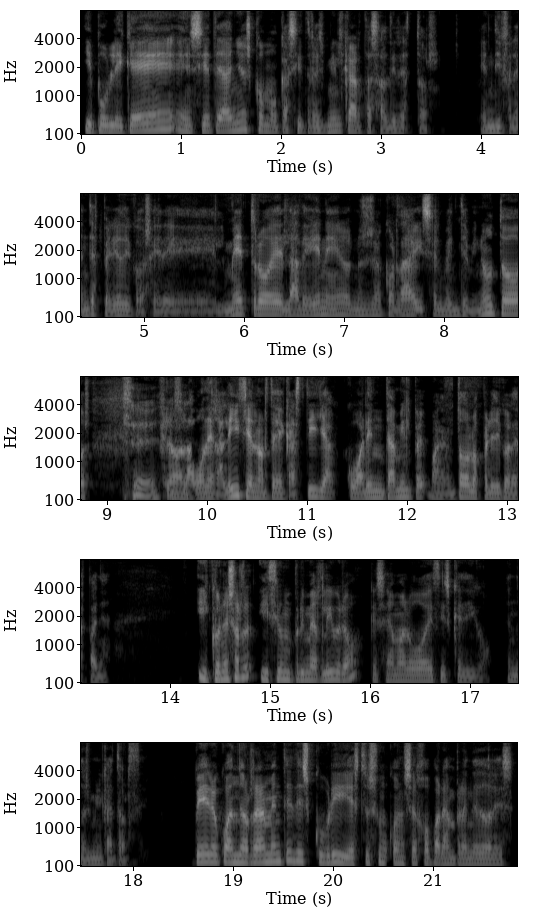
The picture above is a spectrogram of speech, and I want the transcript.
Y publiqué en siete años como casi 3.000 cartas al director en diferentes periódicos. eh, El Metro, el ADN, no sé si os acordáis, el 20 Minutos, Sí, pero sí. La Voz de Galicia, el Norte de Castilla, 40.000, pe- bueno, en todos los periódicos de España. Y con eso hice un primer libro que se llama Luego decís que digo, en 2014. Pero cuando realmente descubrí, y esto es un consejo para emprendedores,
